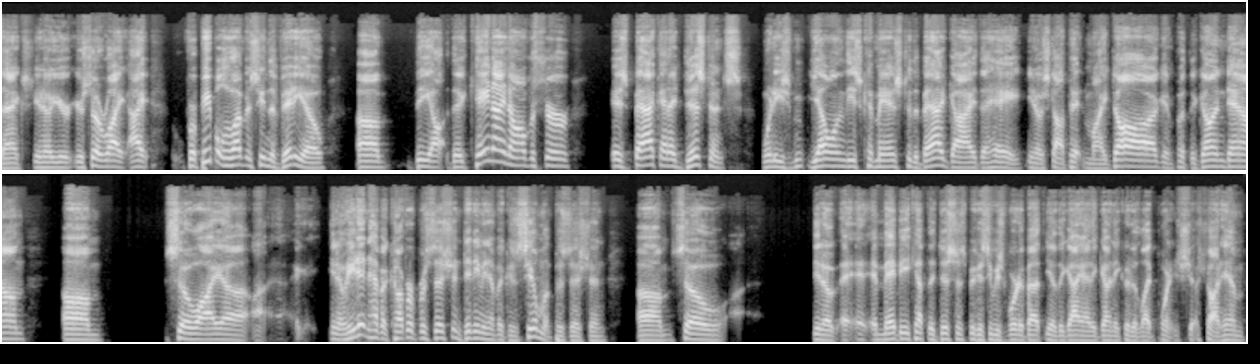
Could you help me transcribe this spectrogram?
Thanks. You know, you're you're so right. I for people who haven't seen the video, uh, the the canine officer is back at a distance when he's yelling these commands to the bad guy. The hey, you know, stop hitting my dog and put the gun down. Um, so I, uh, I, you know, he didn't have a cover position, didn't even have a concealment position. Um, so you know, and, maybe he kept the distance because he was worried about, you know, the guy had a gun. He could have like pointed, sh- shot him.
